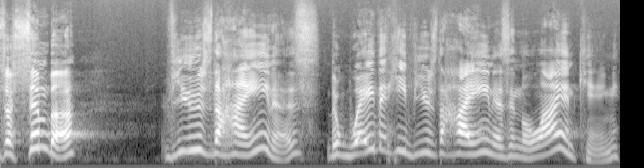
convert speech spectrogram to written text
So Simba views the hyenas, the way that he views the hyenas in The Lion King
